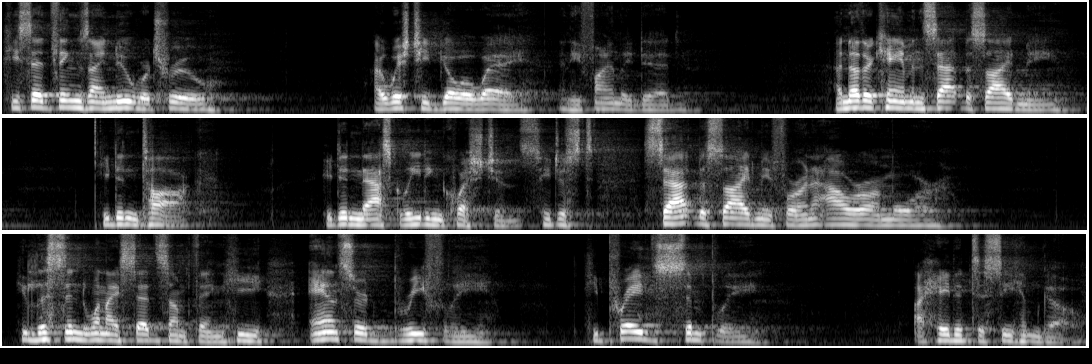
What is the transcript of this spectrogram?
He said things I knew were true. I wished he'd go away, and he finally did. Another came and sat beside me. He didn't talk, he didn't ask leading questions. He just sat beside me for an hour or more. He listened when I said something, he answered briefly, he prayed simply. I hated to see him go.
